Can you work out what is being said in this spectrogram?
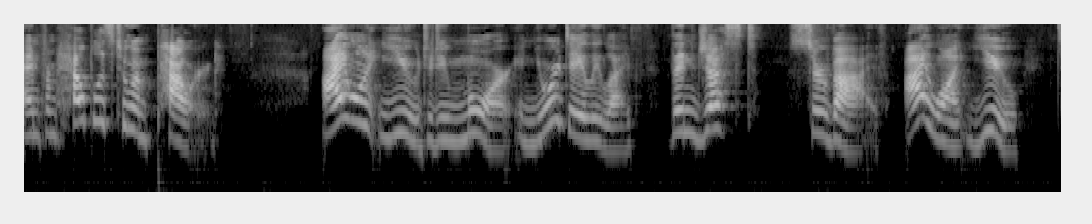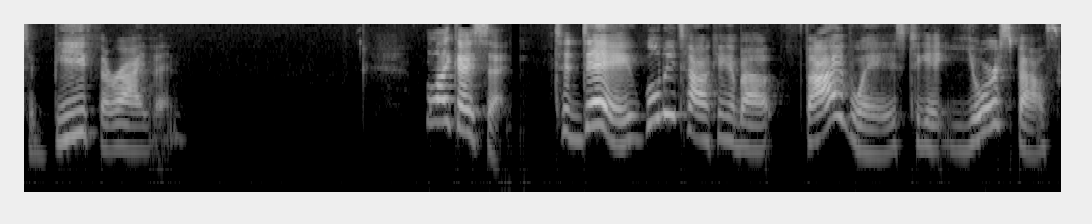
and from helpless to empowered. I want you to do more in your daily life than just survive. I want you to be thriving. Like I said, today we'll be talking about five ways to get your spouse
